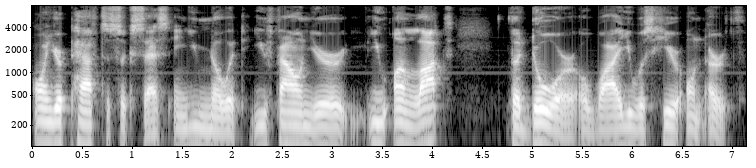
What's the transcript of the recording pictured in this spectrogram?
on your path to success and you know it, you found your, you unlocked the door of why you was here on earth.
